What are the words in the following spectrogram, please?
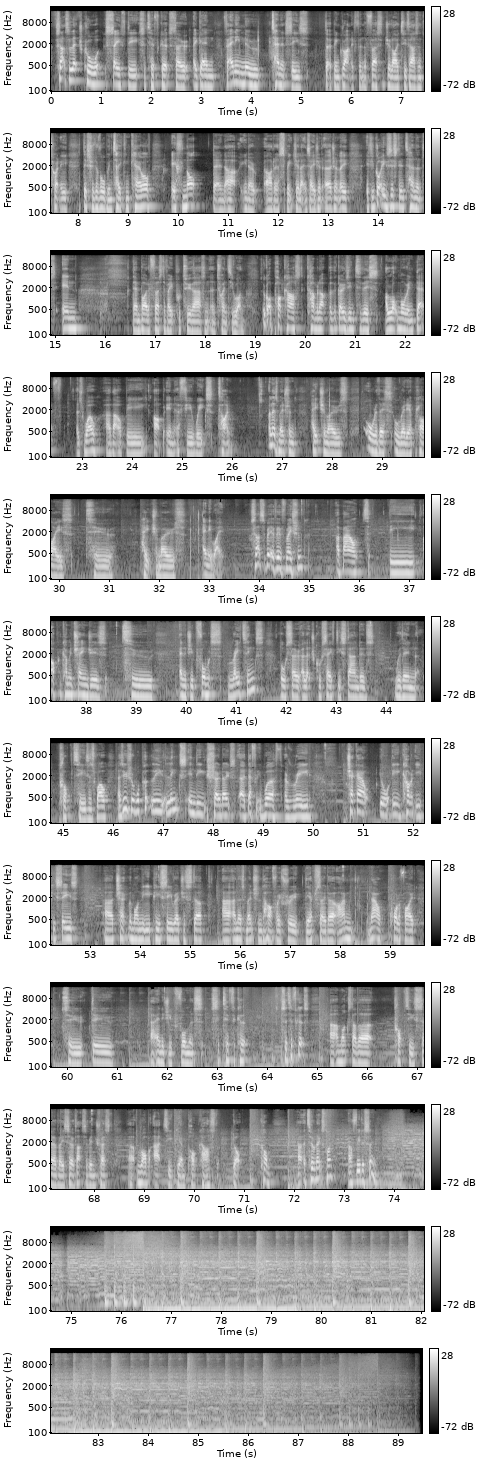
So that's electrical safety certificate. So again, for any new tenancies that have been granted from the 1st of July 2020, this should have all been taken care of. If not, then uh, you know I'd speak to your lettings agent urgently. If you've got existing tenants in, then by the 1st of April 2021. We've got a podcast coming up that goes into this a lot more in depth. as well. Uh, that'll be up in a few weeks' time. And as mentioned, HMOs, all of this already applies to HMOs anyway. So that's a bit of information about the up and coming changes to energy performance ratings, also electrical safety standards within properties as well. As usual, we'll put the links in the show notes. Uh, definitely worth a read. Check out your e- current EPCs, uh, check them on the EPC register. Uh, and as mentioned halfway through the episode, uh, I'm now qualified to do uh, energy performance certificate certificates, uh, amongst other property survey. So if that's of interest, uh, rob at tpnpodcast.com. Uh, until next time, auf Wiedersehen.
